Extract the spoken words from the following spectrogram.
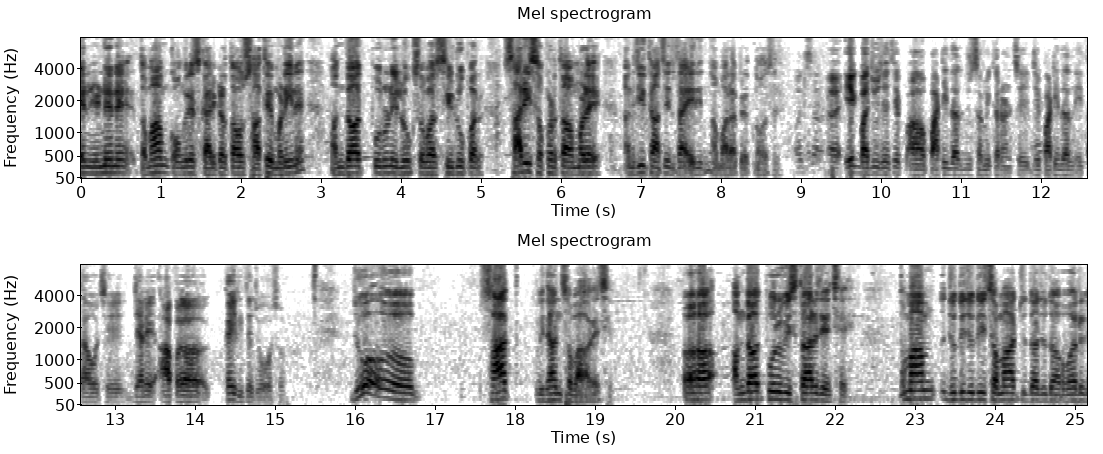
એ નિર્ણયને તમામ કોંગ્રેસ કાર્યકર્તાઓ સાથે મળીને અમદાવાદ પૂર્વની લોકસભા સીટ ઉપર સારી સફળતા મળે અને જીત હાંસિલ થાય એ રીતના અમારા પ્રયત્નો હશે. એક બાજુ જે છે પાટીદારનું સમીકરણ છે જે પાટીદાર નેતાઓ છે જ્યારે આપ કઈ રીતે જોવો છો? જો સાત વિધાનસભા આવે છે. અમદાવાદપુર અમદાવાદ પૂર્વ વિસ્તાર જે છે તમામ જુદી જુદી સમાજ જુદા જુદા વર્ગ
